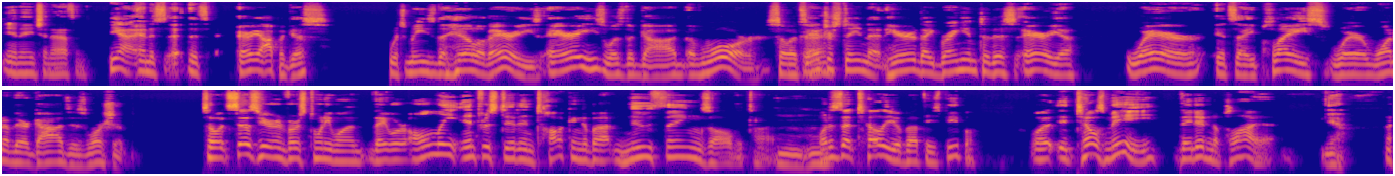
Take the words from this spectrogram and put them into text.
in ancient Athens. Yeah, and it's it's Areopagus, which means the hill of Ares. Ares was the god of war. So it's Okay. interesting that here they bring him to this area where it's a place where one of their gods is worshipped. So it says here in verse 21, they were only interested in talking about new things all the time. Mm-hmm. What does that tell you about these people? Well, it tells me they didn't apply it. Yeah.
